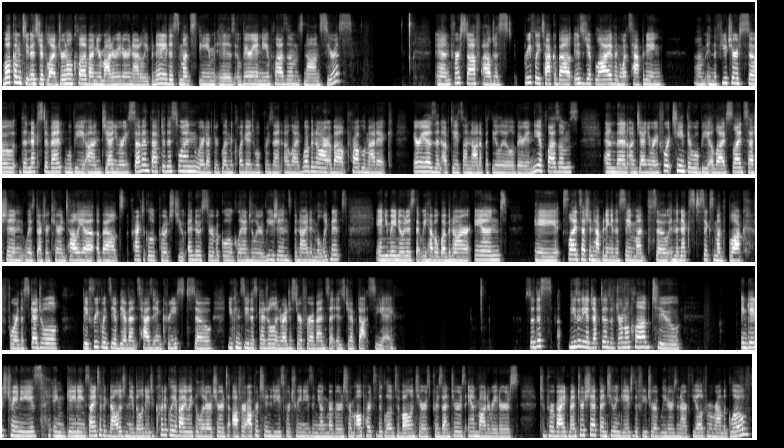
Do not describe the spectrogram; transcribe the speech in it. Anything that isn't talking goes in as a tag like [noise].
Welcome to ISGYP Live Journal Club. I'm your moderator, Natalie Banet. This month's theme is ovarian neoplasms non-serous. And first off, I'll just briefly talk about ISGYP Live and what's happening um, in the future. So the next event will be on January 7th after this one, where Dr. Glenn McCluggage will present a live webinar about problematic areas and updates on non-epithelial ovarian neoplasms. And then on January 14th, there will be a live slide session with Dr. Karen Talia about a practical approach to endocervical glandular lesions, benign and malignant. And you may notice that we have a webinar and a slide session happening in the same month. So in the next six month block for the schedule, the frequency of the events has increased. So you can see the schedule and register for events at isgyp.ca. So this, these are the objectives of Journal Club to engage trainees in gaining scientific knowledge and the ability to critically evaluate the literature, to offer opportunities for trainees and young members from all parts of the globe to volunteers, presenters, and moderators, to provide mentorship and to engage the future of leaders in our field from around the globe.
